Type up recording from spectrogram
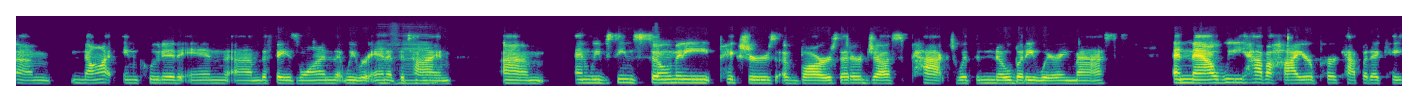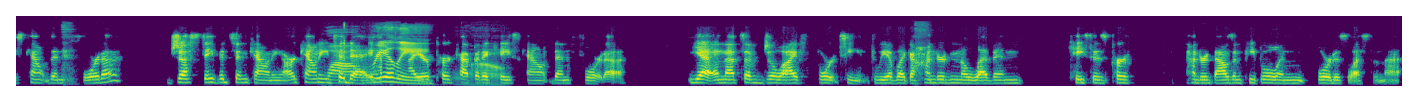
um, not included in um, the phase one that we were in at the Mhm. time. Um, and we've seen so many pictures of bars that are just packed with nobody wearing masks. And now we have a higher per capita case count than Florida, just Davidson County. Our county Wow. today Really? higher per capita Wow. case count than Florida. Yeah, and that's of July 14th. We have like 111 cases per 100,000 people, and Florida's less than that.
